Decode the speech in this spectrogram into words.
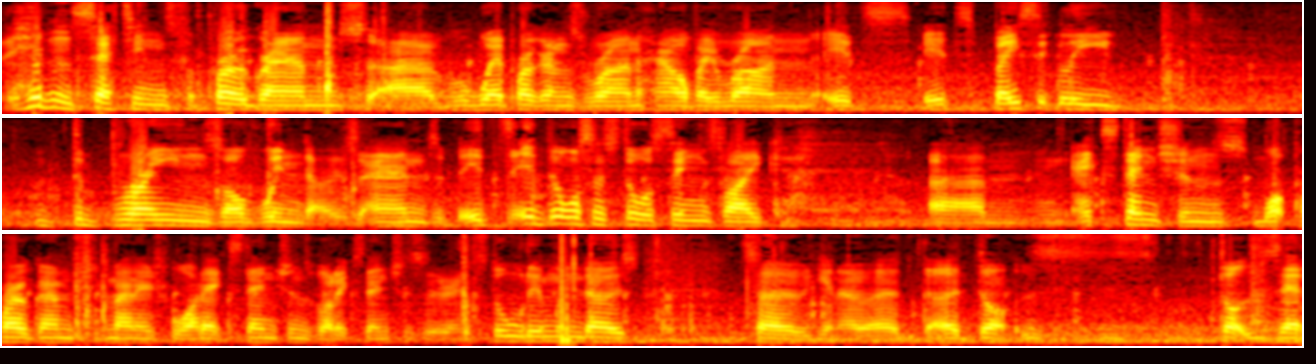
hidden settings for programs, uh, where programs run, how they run. It's it's basically the brains of Windows, and it's it also stores things like um, extensions, what programs should manage what extensions, what extensions are installed in Windows. So you know a, a dot, z, dot .zip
